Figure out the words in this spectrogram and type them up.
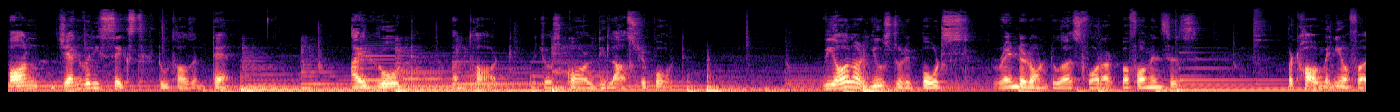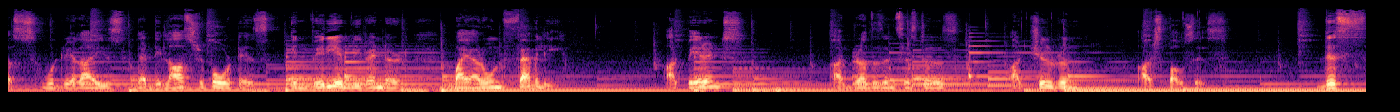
on January 6th, 2010, I wrote a thought which was called the last report. We all are used to reports rendered onto us for our performances, but how many of us would realize that the last report is invariably rendered by our own family, our parents, our brothers and sisters, our children, our spouses? This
